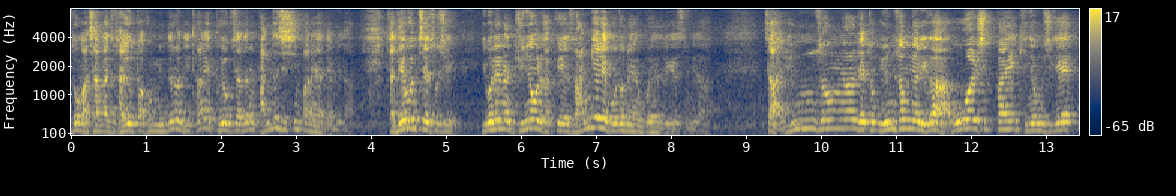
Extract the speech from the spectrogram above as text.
도 마찬가지 자유우파 국민들은 이 탄핵 부역자들은 반드시 심판해야 됩니다. 자, 네 번째 소식. 이번에는 균형을 갖기 위해서 한겨레 보도 내용 보여드리겠습니다. 자, 윤석열 대통령, 윤석열이가 5월 18일 기념식에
